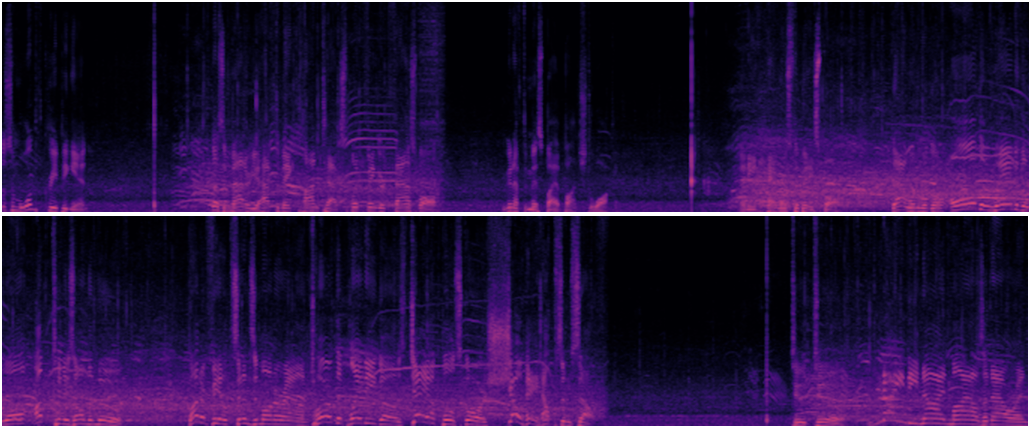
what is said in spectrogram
Some warmth creeping in. Doesn't matter. You have to make contact. Split fingered fastball. You're going to have to miss by a bunch to walk it. And he hammers the baseball. That one will go all the way to the wall. Upton is on the move. Butterfield sends him on around. Toward the plate he goes. Jay Uppool scores. Shohei helps himself. 2-2. 99 miles an hour and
